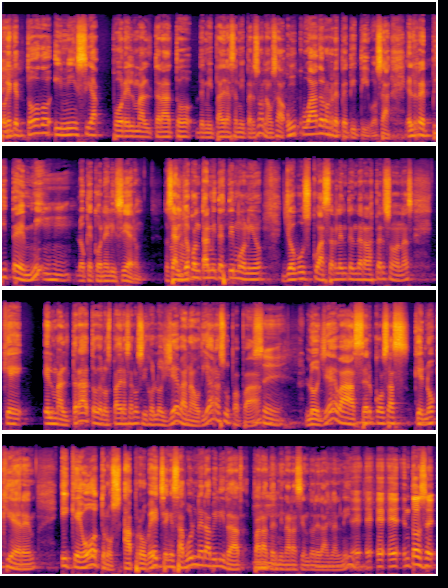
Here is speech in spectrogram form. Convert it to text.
Porque que todo inicia por el maltrato de mi padre hacia mi persona. O sea, un cuadro repetitivo. O sea, él repite en mí lo que con él hicieron. Entonces, al yo contar mi testimonio, yo busco hacerle entender a las personas que el maltrato de los padres a los hijos los llevan a odiar a su papá. Sí lo lleva a hacer cosas que no quieren y que otros aprovechen esa vulnerabilidad para terminar haciéndole daño al niño. Eh, eh, eh, entonces,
